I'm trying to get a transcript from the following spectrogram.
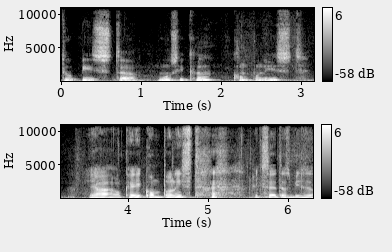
Du bist äh, Musiker, Komponist. Ja, okay, Komponist. ich sehe das ein bisschen,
